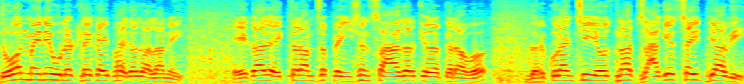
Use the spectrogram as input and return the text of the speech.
दोन महिने उलटले काही फायदा झाला नाही. एका एकतर आमचं पेन्शन सहा हजार के- करावं. घरकुलांची योजना जागेसहित द्यावी.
